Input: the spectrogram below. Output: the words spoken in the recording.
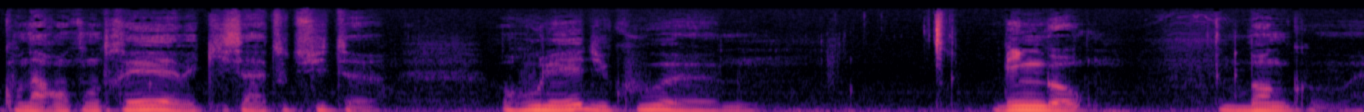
qu'on a rencontrés, avec qui ça a tout de suite euh, roulé. Du coup, euh, bingo, banco. ouais.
